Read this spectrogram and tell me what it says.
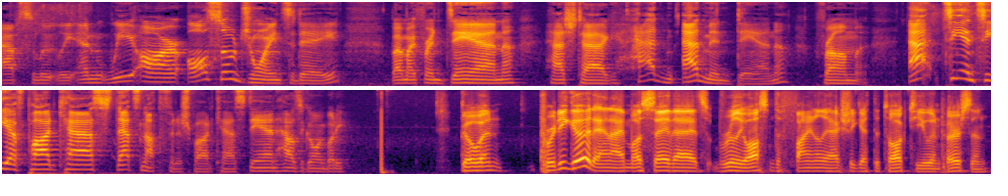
Absolutely. And we are also joined today by my friend Dan, hashtag had, admin Dan from at TNTF Podcast. That's not the finished podcast. Dan, how's it going, buddy? Going pretty good, and I must say that it's really awesome to finally actually get to talk to you in person.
